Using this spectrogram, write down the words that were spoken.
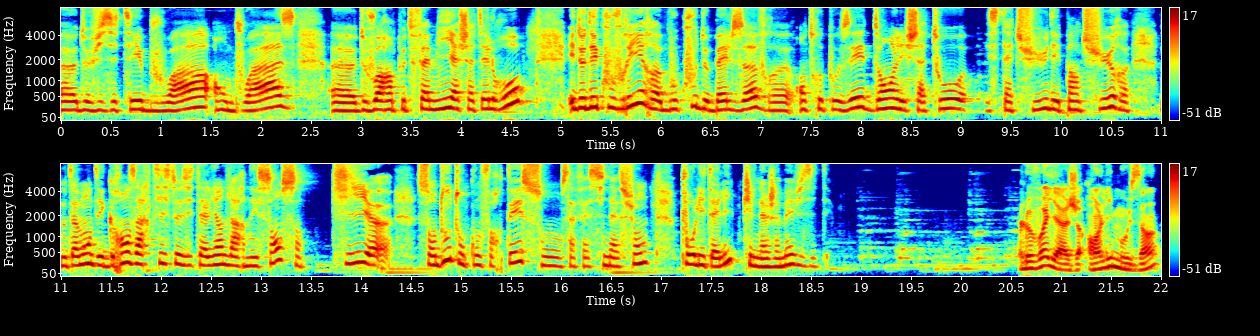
Euh, de visiter Blois, Amboise, euh, de voir un peu de famille à Châtellerault et de découvrir beaucoup de belles œuvres euh, entreposées dans les châteaux, des statues, des peintures, notamment des grands artistes italiens de la Renaissance qui, sans doute, ont conforté son, sa fascination pour l'Italie qu'il n'a jamais visitée. Le voyage en Limousin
